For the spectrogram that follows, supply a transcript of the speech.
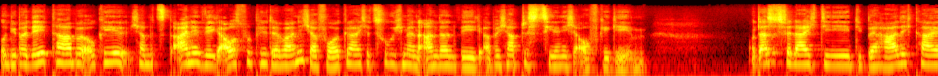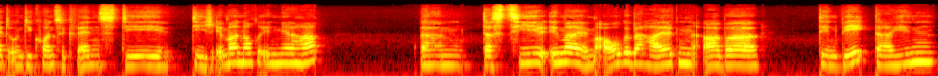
und überlegt habe, okay, ich habe jetzt einen Weg ausprobiert, der war nicht erfolgreich, jetzt suche ich mir einen anderen Weg, aber ich habe das Ziel nicht aufgegeben. Und das ist vielleicht die, die Beharrlichkeit und die Konsequenz, die, die ich immer noch in mir habe. Ähm, das Ziel immer im Auge behalten, aber den Weg dahin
